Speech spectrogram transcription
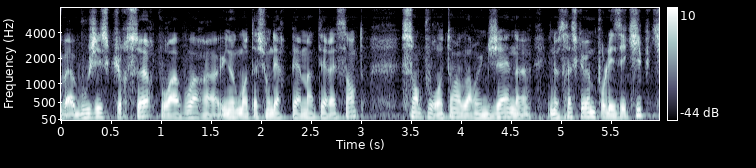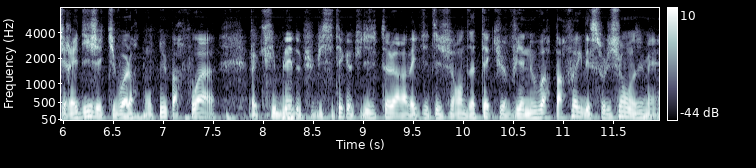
bah, bouger ce curseur pour avoir une augmentation d'RPM intéressante, sans pour autant avoir une gêne, ne serait-ce que même pour les équipes qui rédigent et qui voient leur contenu parfois criblé de publicité, comme tu disais tout à l'heure, avec les différentes attaques qui viennent nous voir parfois avec des solutions. On se dit, mais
